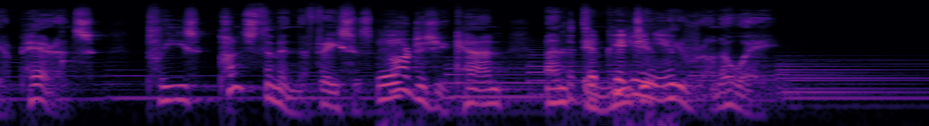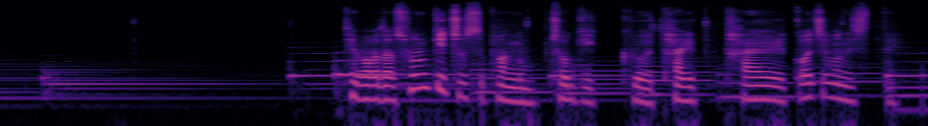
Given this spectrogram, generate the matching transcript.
your parents, please punch them in the face as 예? hard as you can and 갑자기 immediately run away. 대박 나 소름 끼쳤어 방금 저기 그 달 달 꺼지고 냈을 때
